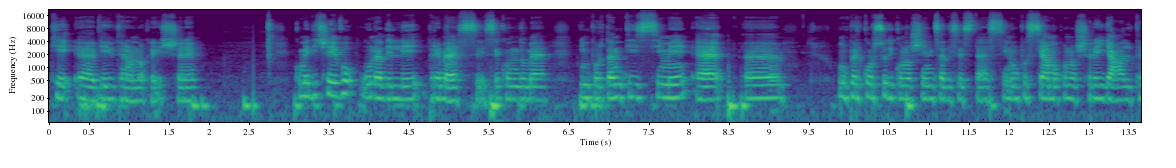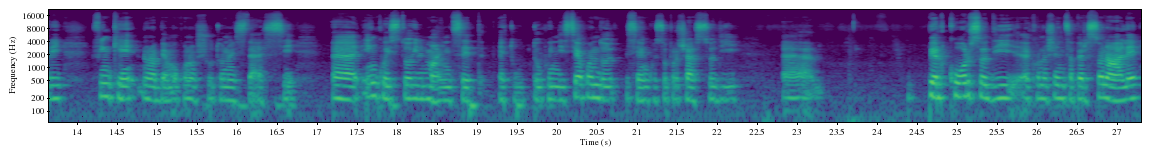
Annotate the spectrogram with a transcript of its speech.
che eh, vi aiuteranno a crescere. Come dicevo, una delle premesse, secondo me, importantissime è eh, un percorso di conoscenza di se stessi. Non possiamo conoscere gli altri finché non abbiamo conosciuto noi stessi. Eh, in questo il mindset è tutto, quindi sia quando si è in questo processo di eh, percorso di eh, conoscenza personale,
